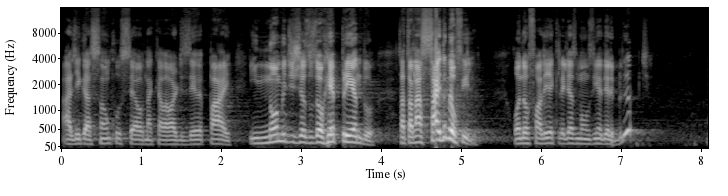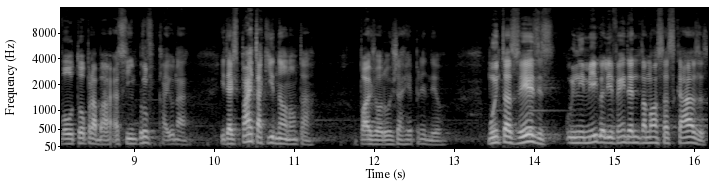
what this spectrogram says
a ligação com o céu naquela hora de dizer, Pai, em nome de Jesus eu repreendo. Satanás, sai do meu filho. Quando eu falei aquele ali, as mãozinhas dele, blup, voltou para baixo, assim, caiu na. E disse, pai, está aqui. Não, não está. O pai orou, já repreendeu. Muitas vezes o inimigo ele vem dentro das nossas casas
